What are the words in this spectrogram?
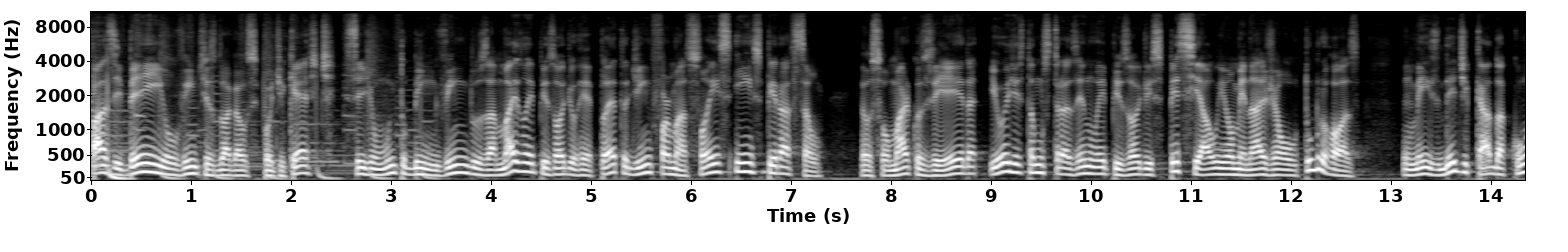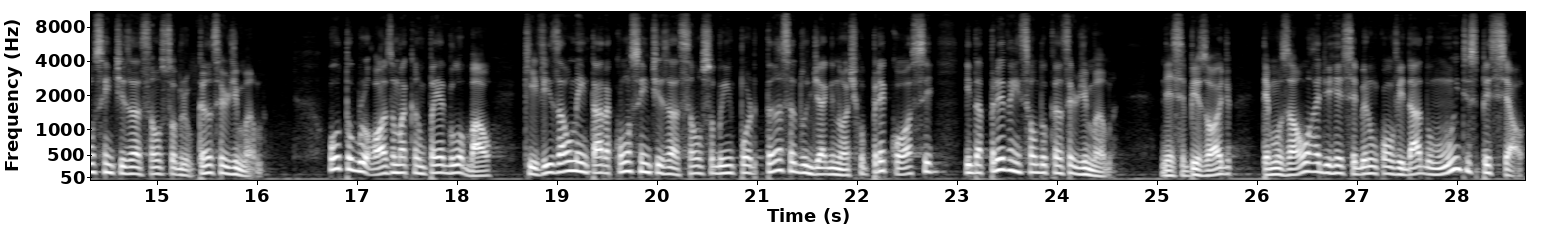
Paz e bem, ouvintes do HUC Podcast, sejam muito bem-vindos a mais um episódio repleto de informações e inspiração. Eu sou Marcos Vieira e hoje estamos trazendo um episódio especial em homenagem ao Outubro Rosa, um mês dedicado à conscientização sobre o câncer de mama. Outubro Rosa é uma campanha global que visa aumentar a conscientização sobre a importância do diagnóstico precoce e da prevenção do câncer de mama. Nesse episódio, temos a honra de receber um convidado muito especial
